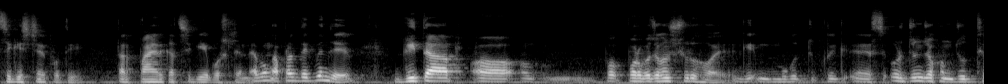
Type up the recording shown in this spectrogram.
শ্রীকৃষ্ণের প্রতি, তার পায়ের কাছে গিয়ে বসলেন। এবং আপনারা দেখবেন যে গীতার পর্ব যখন শুরু হয় অর্জুন যখন যুদ্ধে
